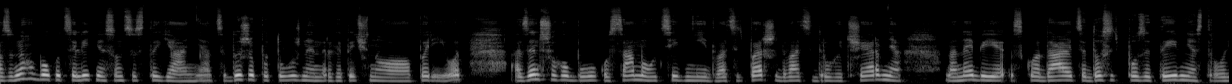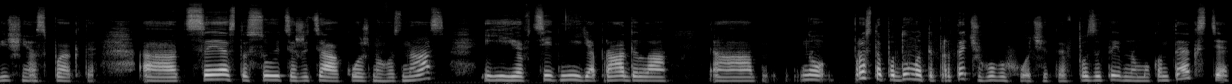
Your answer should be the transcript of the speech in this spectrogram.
З одного боку, це літнє сонцестояння, це дуже потужний енергетично період. А з іншого боку, саме у ці дні, 21-22 червня, на небі складаються досить позитивні астрологічні аспекти. Це стосується життя кожного з нас. І в ці дні я б радила ну, просто подумати про те, чого ви хочете в позитивному контексті.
